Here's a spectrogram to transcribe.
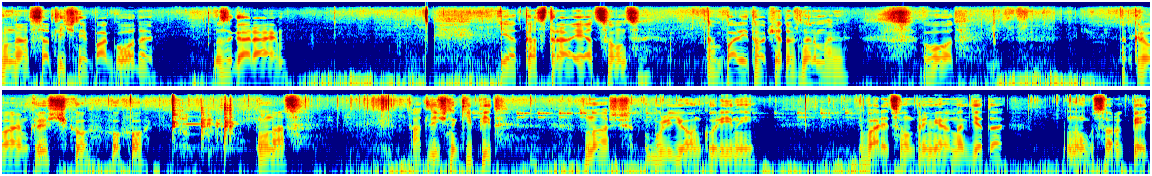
у нас отличная погода. Загораем. И от костра, и от солнца. Там палит вообще тоже нормально. Вот. Открываем крышечку. Хо-хо. У нас отлично кипит наш бульон куриный. Варится он примерно где-то ну, 45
